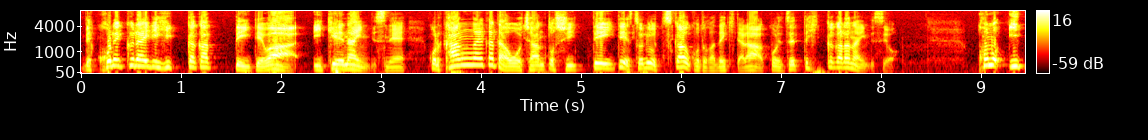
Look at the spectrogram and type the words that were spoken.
で、これくらいで引っかかっていてはいけないんですね。これ考え方をちゃんと知っていて、それを使うことができたら、これ絶対引っかからないんですよ。この1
